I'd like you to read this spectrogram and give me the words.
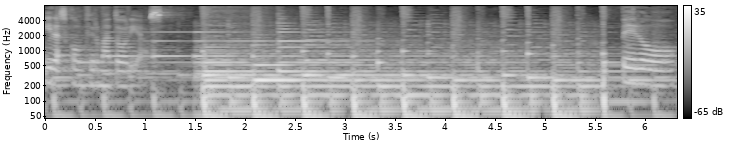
y las confirmatorias. Pero,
